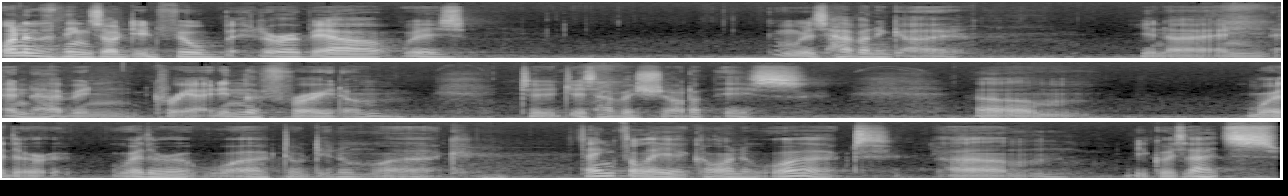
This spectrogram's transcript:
One of the things I did feel better about was was having a go, you know, and, and having creating the freedom to just have a shot at this, um, whether whether it worked or didn't work. Thankfully, it kind of worked um, because that's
